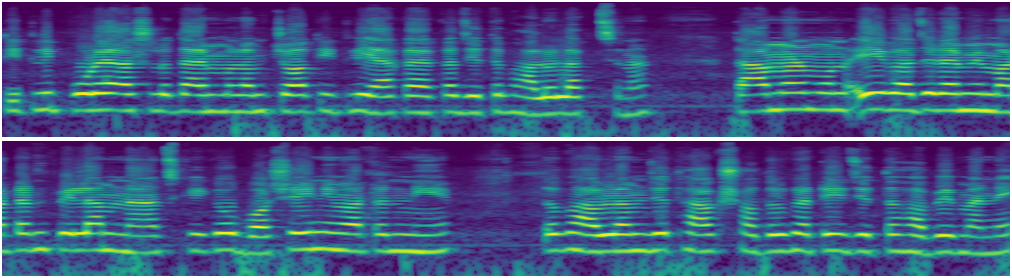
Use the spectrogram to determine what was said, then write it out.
তিতলি পড়ে আসলো, তাই আমি বললাম, চ তিতলি, একা একা যেতে ভালো লাগছে না। তা আমার মন, এই বাজারে আমি মাটন পেলাম না, আজকে কেউ বসেইনি মাটন নিয়ে। তো ভাবলাম যে থাক, সদরঘাটেই যেতে হবে। মানে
